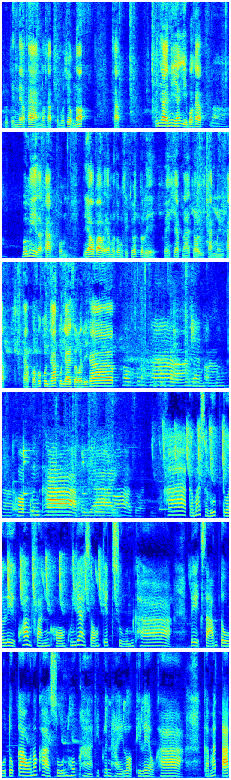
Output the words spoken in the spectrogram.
เพื่อเป็นแนวทางเนาะครับท่านผู้ชมเนาะครับ คุณยายมีหยังอีกบ่ครับ บ่ บ่มีแล้วครับ ผมเดี๋ยวเบาแอมมาทงสิจดตัวเลขไว้แคปหน้าจออีกครั้งหนึ่งครับครับขอบพระคุณครับคุณยายสวัสดีครับ ขอบคุณค่ะคุณยายขอบคุณค่ะ ขอบคุณค่ะคุณยายสวัสดีค่ะก็มาสรุปตัวเลขความฝันของคุณยาย270 ค่ะ เลข3โตวตัวเก่าเนาะค่ะ065 ที่เพิ่นใหายรอบที่แล้วค่ะก็มาตัด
